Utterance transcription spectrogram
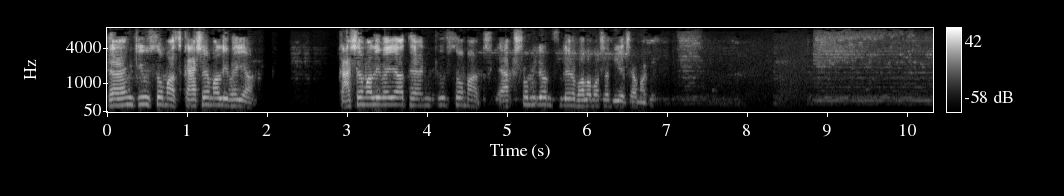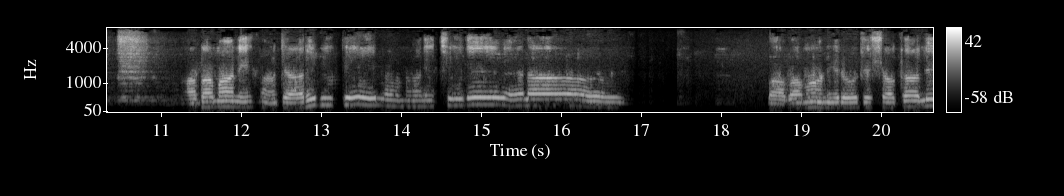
thank you so much Kashem Ali ভাইয়া। কাশেম আলী ভাইয়া থ্যাংক ইউ সো মাচ একশো মিলিয়ন ফুলের ভালোবাসা দিয়েছে আমাকে। বাবা মানে হাজার বিকেল মানে বাবা মানে রোজ সকালে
